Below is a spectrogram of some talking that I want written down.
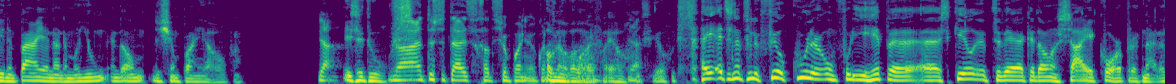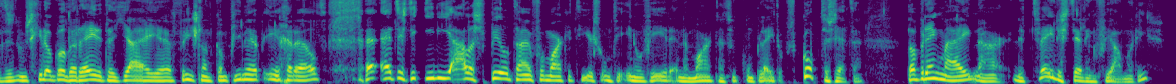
Binnen een paar jaar naar de miljoen en dan de champagne open. Ja. Is het doel. Nou, en tussentijds gaat de champagne ook Ook nog wel over. Heel goed. Ja. Heel goed. Hey, het is natuurlijk veel cooler om voor die hippe eh, scale-up te werken dan een saaie corporate. Nou, dat is misschien ook wel de reden dat jij eh, Friesland Campine hebt ingeruild. Eh, het is de ideale speeltuin voor marketeers om te innoveren en de markt natuurlijk compleet op zijn kop te zetten. Dat brengt mij naar de tweede stelling voor jou, Maurice.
